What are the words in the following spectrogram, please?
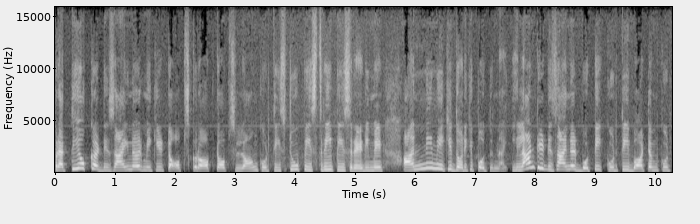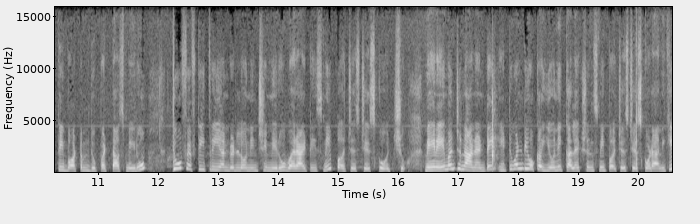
ప్రతి ఒక్క డిజైనర్ మీకు tops crop tops long kurtis two piece three piece readymade అన్నీ మీకు దొరికిపోతున్నాయి. ఇలాంటి డిజైనర్ బొట్టి కుర్తీ బాటమ్ కుర్తీ బాటమ్ దుపట్టాస్ మీరు టూ ఫిఫ్టీ త్రీ హండ్రెడ్లో నుంచి మీరు వెరైటీస్ని పర్చేస్ చేసుకోవచ్చు. నేనేమంటున్నానంటే ఇటువంటి ఒక యూనిక్ కలెక్షన్స్ని పర్చేస్ చేసుకోవడానికి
